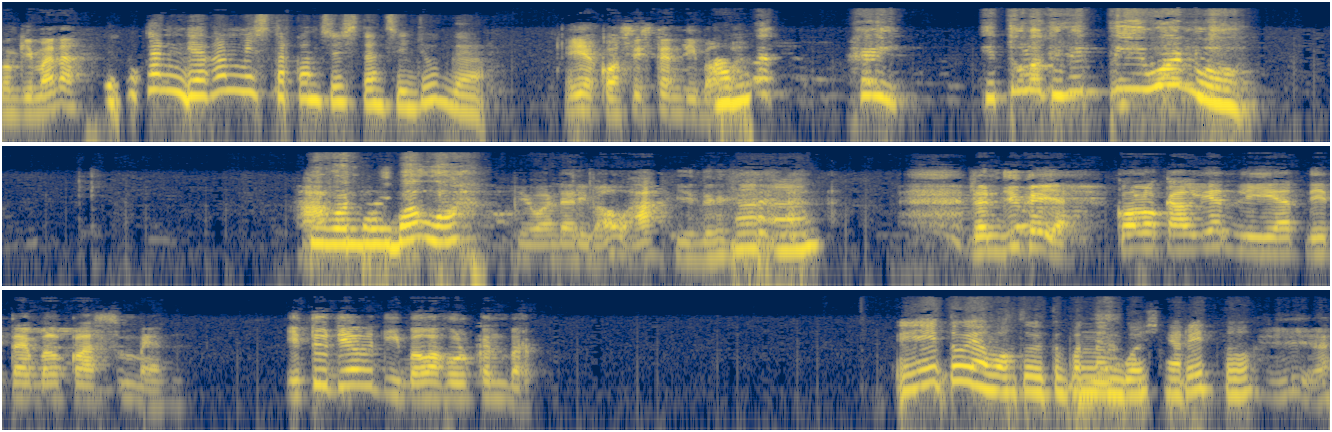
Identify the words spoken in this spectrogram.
mau gimana Itu kan dia kan Mister konsistensi juga. iya konsisten di bawah Karena, hey, itulah TV P1 loh. Hah? P1 dari bawah. Piwan dari bawah gitu Heeh. dan juga ya kalau kalian lihat di table klasemen itu dia di bawah Hulkenberg Ini itu yang waktu itu pernah Iya. gue share itu. iya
